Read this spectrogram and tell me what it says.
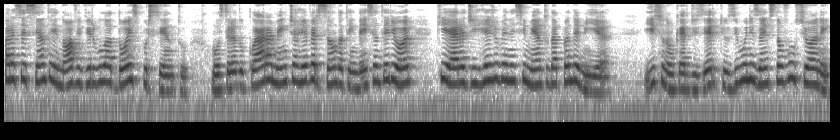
para 69,2%, mostrando claramente a reversão da tendência anterior, que era de rejuvenescimento da pandemia. Isso não quer dizer que os imunizantes não funcionem,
